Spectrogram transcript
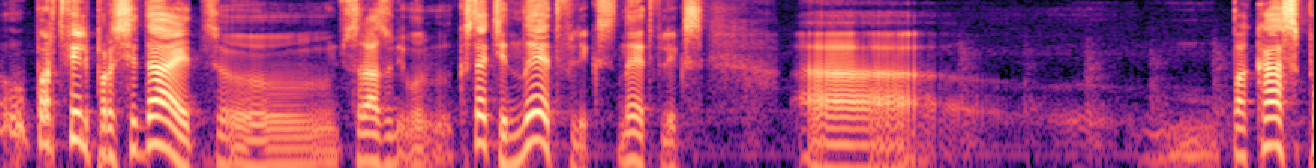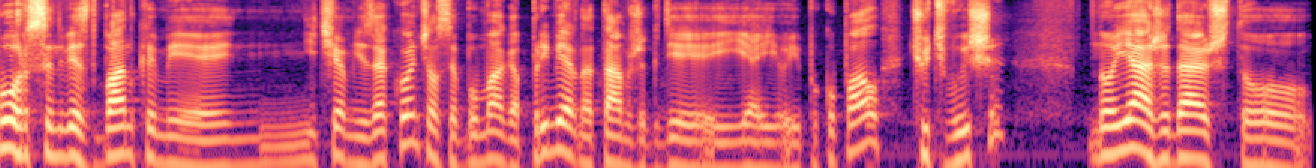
ну, портфель проседает э, сразу. Кстати, Netflix, Netflix, а, пока спор с инвестбанками ничем не закончился, бумага примерно там же, где я ее и покупал, чуть выше, но я ожидаю, что,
